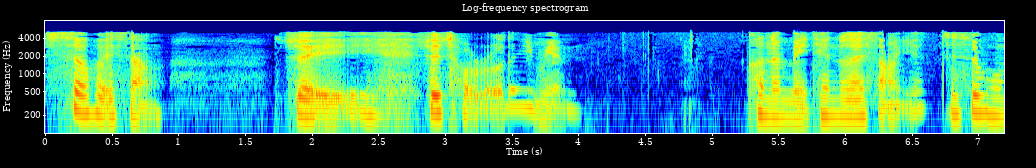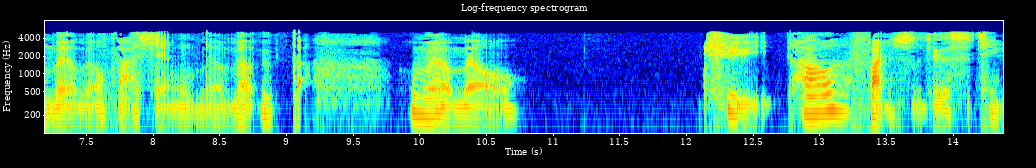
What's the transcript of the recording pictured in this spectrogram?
社会上最最丑陋的一面。可能每天都在上演，只是我们有没有发现？我们有没有遇到？我们有没有去好好反思这个事情？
